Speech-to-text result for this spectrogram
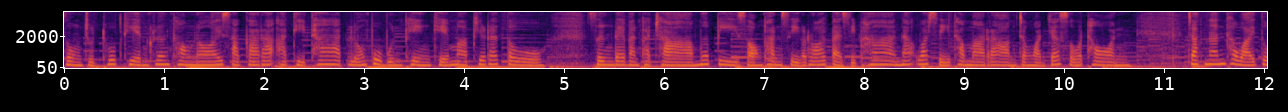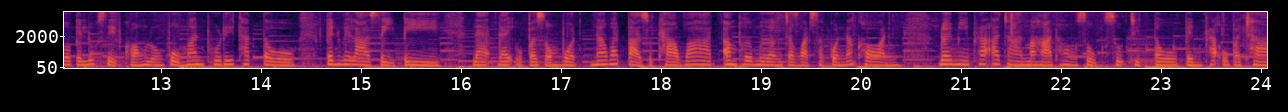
ทรงจุดธูปเทียนเครื่องทองน้อยสักการะอธิธาตุหลวงปู่บุญเพ็งเขมาพิระโต ซึ่งได้บรรพชาเมื่อปี 2485 ณ วัดศรีธรรมาราม จังหวัดยะโสธร จากนั้นถวายตัวเป็นลูกศิษย์ของหลวงปู่มั่นภูริทัตโต เป็นเวลา 4 ปี และได้อุปสมบทณวัดป่าสุทธาวาสอำเภอเมืองจังหวัดสกลนคร โดยมีพระอาจารย์มหาทองสุขสุจิตโต เป็นพระอุปชา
